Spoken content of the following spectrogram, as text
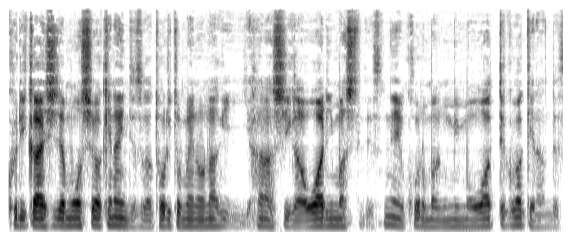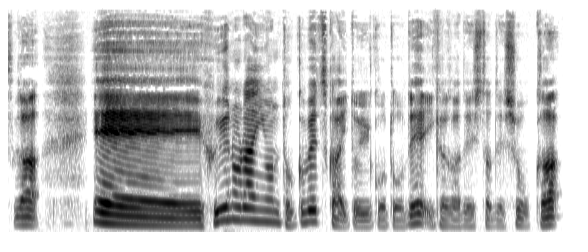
繰り返しで申し訳ないんですが、取り留めのない話が終わりましてですね、この番組も終わっていくわけなんですが、えー冬のライオン特別会ということでいかがでしたでしょうか。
